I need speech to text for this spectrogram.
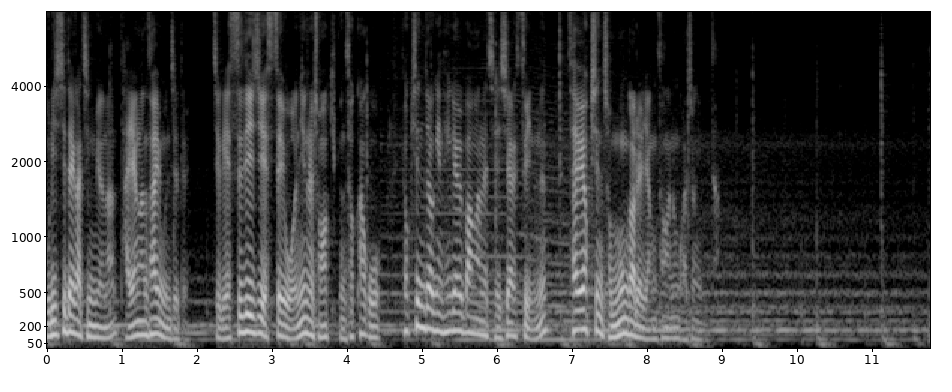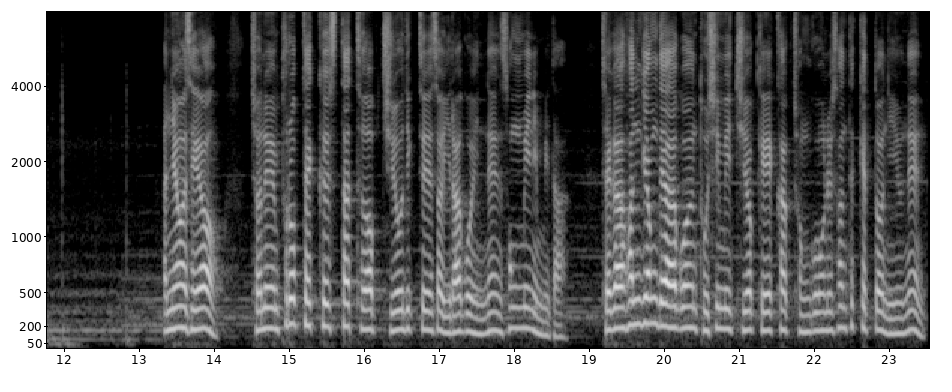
우리 시대가 직면한 다양한 사회 문제들, 즉 SDGs의 원인을 정확히 분석하고 혁신적인 해결 방안을 제시할 수 있는 사회혁신 전문가를 양성하는 과정입니다. 안녕하세요. 저는 proptech 스타트업 지오딕트에서 일하고 있는 송민입니다. 제가 환경대학원 도시 및 지역계획학 전공을 선택했던 이유는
